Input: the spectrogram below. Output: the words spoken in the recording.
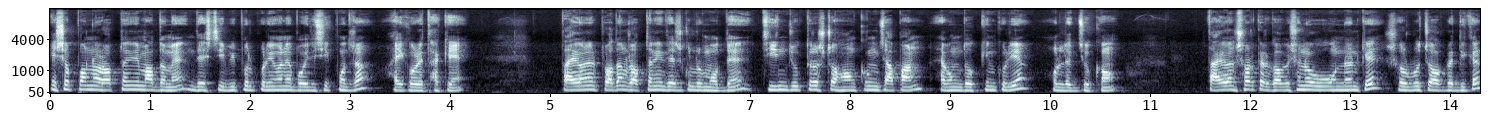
এসব পণ্য রপ্তানির মাধ্যমে দেশটি বিপুল পরিমাণে বৈদেশিক মুদ্রা আয় করে থাকে। তাইওয়ানের প্রধান রপ্তানি দেশগুলোর মধ্যে চীন, যুক্তরাষ্ট্র, হংকং, জাপান এবং দক্ষিণ কোরিয়া উল্লেখযোগ্য। তাইওয়ান সরকার গবেষণা ও উন্নয়নকে সর্বোচ্চ অগ্রাধিকার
